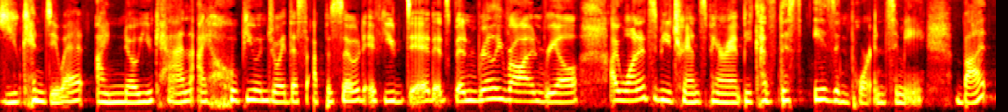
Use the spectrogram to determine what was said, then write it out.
You can do it. I know you can. I hope you enjoyed this episode. If you did, it's been really raw and real. I wanted to be transparent because this is important to me, but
